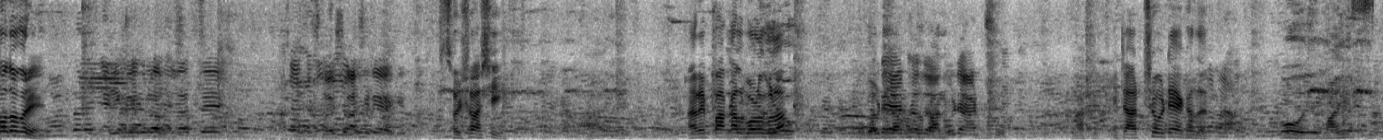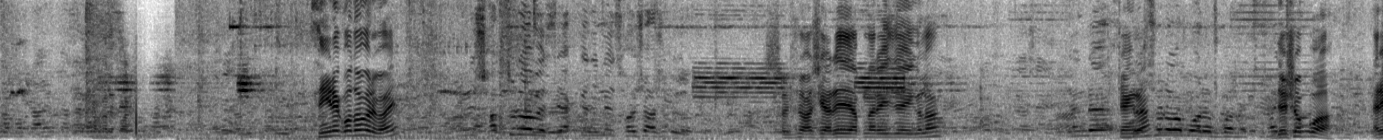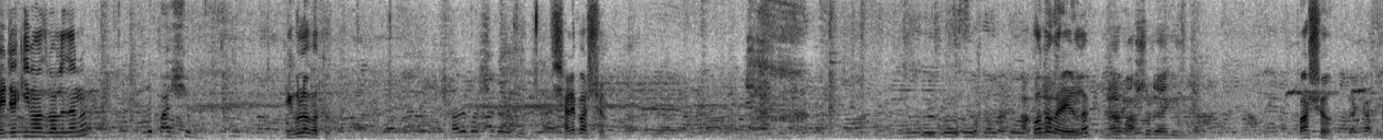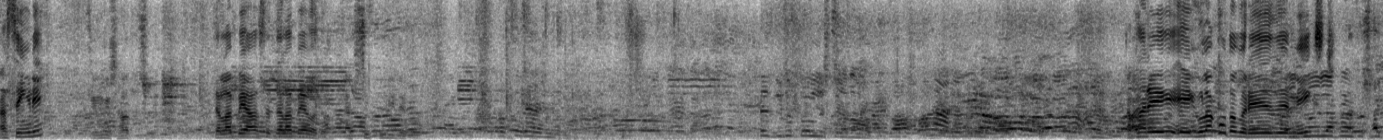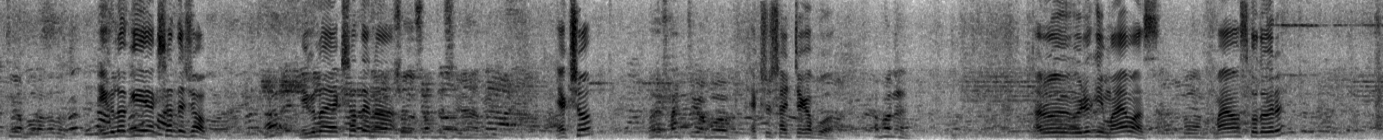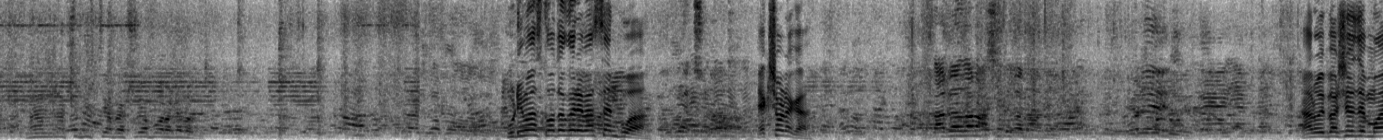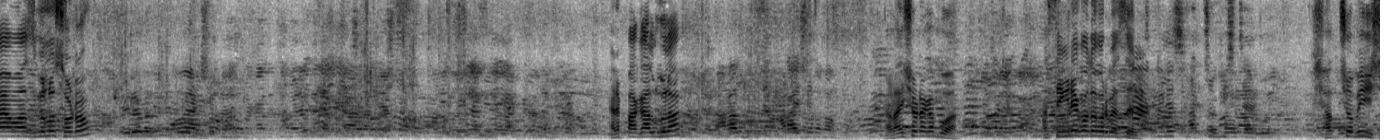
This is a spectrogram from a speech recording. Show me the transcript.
কত করে? ছয়শো আশি। আর এই পাকাল বড়গুলো? এটা আটশো ওটা এক হাজার। ও মাই কত করে ভাই? সাতশো টাকা বেশি এক কেজি নিলে ছয়শো আশি টাকা। ছয়শো আশি আরে আপনার এই যে এইগুলো? ট্যাংরা? ট্যাংরা? দেড়শো টাকা পরে দেড়শো পোয়া? আর এটা কি মাছ বলে জানো? পাঁচশো। এগুলো কত? সাড়ে পাঁচশো টাকা কত করে এগুলো? না পাঁচশো টাকা কেজি পাঁচশো। আর চিংড়ি? চিংড়ি সাতশো। তেলাপিয়া আছে তেলাপিয়া কত? একশো কুড়ি টাকা। আপনার এই এইগুলা কত করে? যে মিক্স ষাট টাকা পড়া যাবে এগুলো কি একসাথে সব? এগুলো একসাথে না? একশো? একশো ষাট টাকা পোয়া। আর ওইটা কি মায়া মাছ? মায়া মাছ কত করে? পুঁটি মাছ কত করে বেচছেন পোয়া? একশো টাকা। আর ওই পাশে যে ময়া মাছগুলো ছোট। আর পাকালগুলা? আড়াইশো টাকা পোয়া। আর চিংড়ি কত করে বেচছেন? সাতশো বিশ।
